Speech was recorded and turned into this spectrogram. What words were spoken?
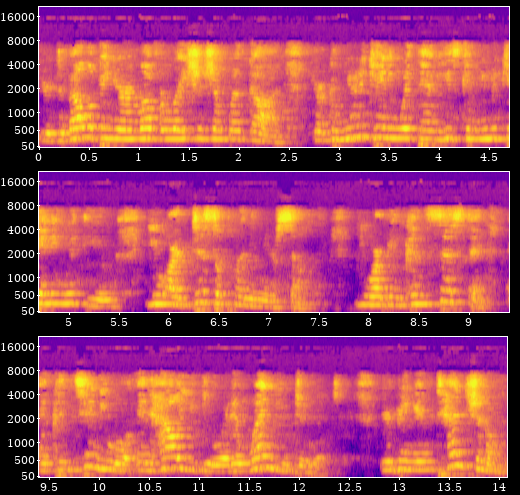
You're developing your love relationship with God. You're communicating with Him. He's communicating with you. You are disciplining yourself. You are being consistent and continual in how you do it and when you do it. You're being intentional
